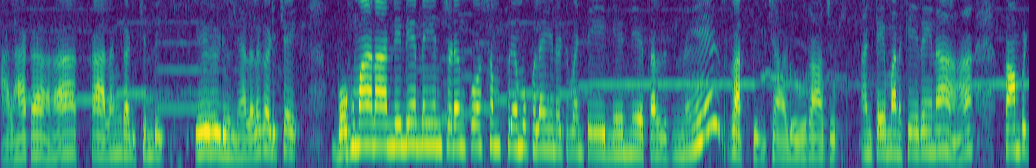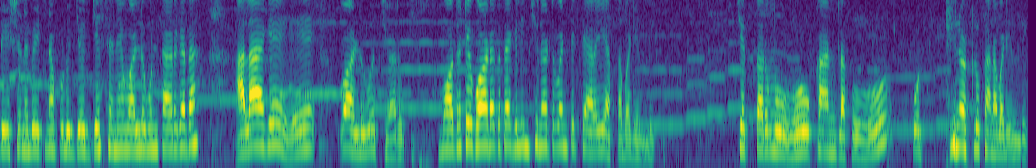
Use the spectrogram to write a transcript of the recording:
అలాగా కాలం గడిచింది. ఏడు నెలలు గడిచాయి. బహుమానాన్ని నిర్ణయించడం కోసం ప్రముఖులైనటువంటి నిర్ణేతలని రప్పించాడు రాజు. అంటే మనకి ఏదైనా కాంపిటీషన్ పెట్టినప్పుడు జడ్జెస్ అనేవాళ్ళు ఉంటారు కదా? అలాగే వాళ్ళు వచ్చారు. మొదటి గోడకు తగిలించినటువంటి తెర ఎత్తబడింది. చిత్తరువు కండ్లకు కొట్టినట్లు కనబడింది.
